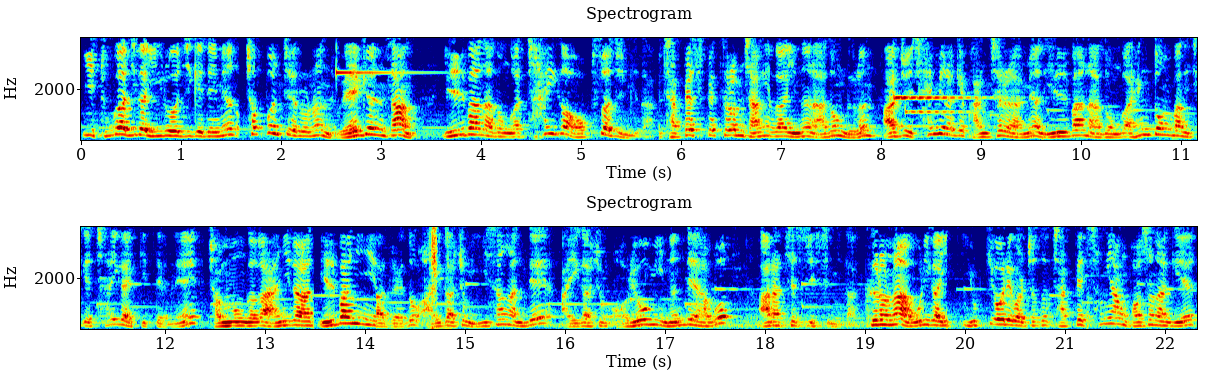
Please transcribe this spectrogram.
이 두 가지가 이루어지게 되면 첫 번째로는 외견상 일반 아동과 차이가 없어집니다. 자폐 스펙트럼 장애가 있는 아동들은 아주 세밀하게 관찰을 하면 일반 아동과 행동 방식의 차이가 있기 때문에 전문가가 아니라 일반인이라도 아이가 좀 이상한데 아이가 좀 어려움이 있는데 하고 알아챌 수 있습니다. 그러나 우리가 6개월에 걸쳐서 자폐 성향 벗어나기에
